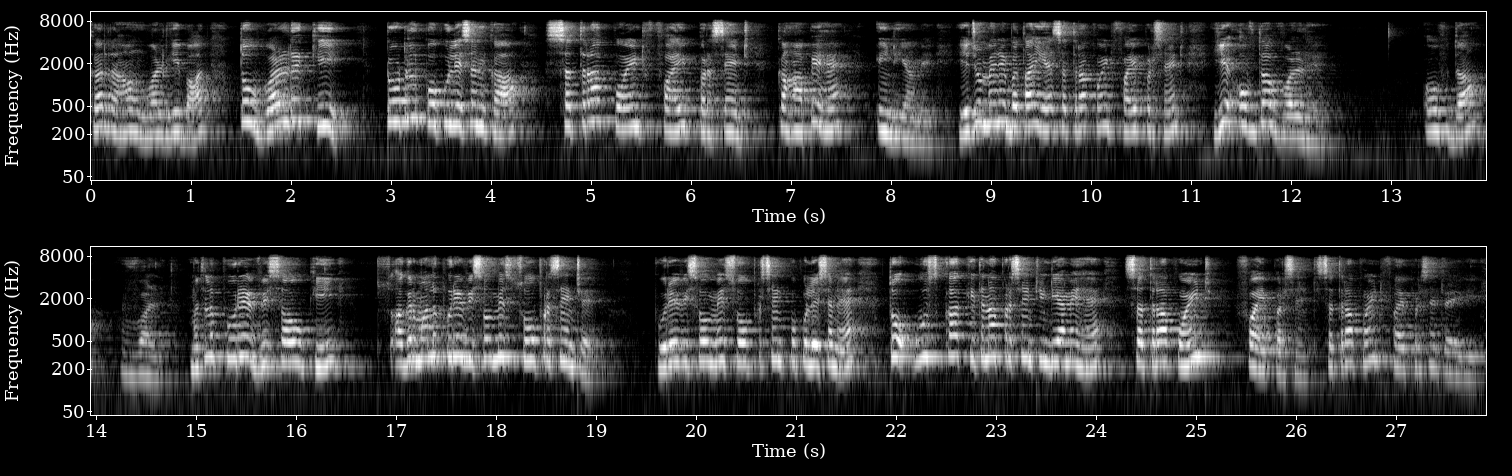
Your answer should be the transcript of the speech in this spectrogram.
कर रहा हूँ वर्ल्ड की बात तो वर्ल्ड की टोटल पॉपुलेशन का 17.5 परसेंट कहाँ पे है? इंडिया में। ये जो मैंने बताई है, सत्रह पॉइंट फाइव परसेंट, ये ऑफ़ द वर्ल्ड है। ऑफ़ द वर्ल्ड मतलब पूरे विश्व की, अगर मान लो पूरे विश्व में सौ परसेंट है, पूरे विश्व में सौ परसेंट पॉपुलेशन है तो उसका कितना परसेंट इंडिया में है? सत्रह पॉइंट फाइव परसेंट, सत्रह पॉइंट फाइव परसेंट रहेगी।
